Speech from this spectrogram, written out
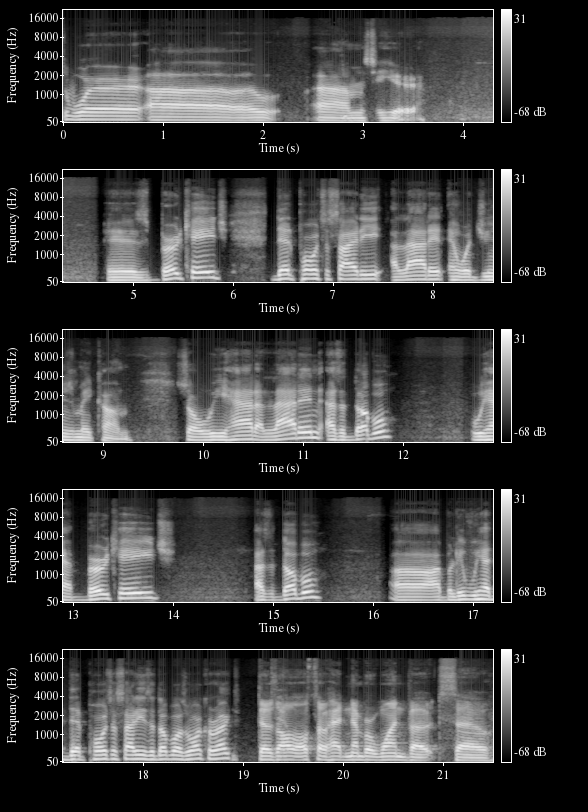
were uh um let's see here is Birdcage, Dead Poet Society, Aladdin, and What Dreams May Come. So we had Aladdin as a double. We had Birdcage as a double. Uh, I believe we had Dead Poet Society as a double as well, correct? Those all also had number one votes. So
